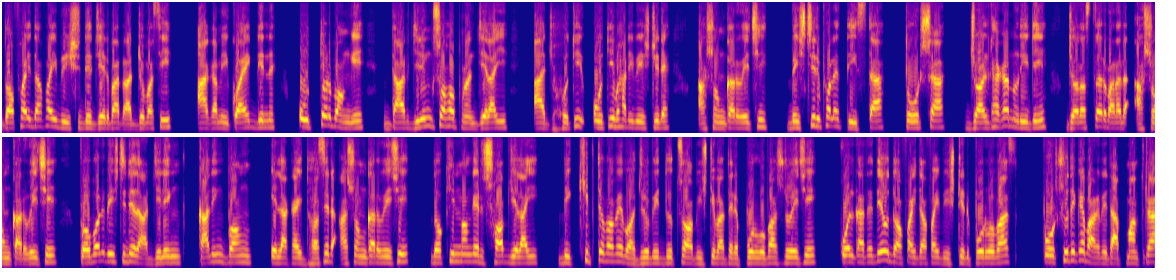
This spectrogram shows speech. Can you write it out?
দফায় দফায় বৃষ্টিতে জেরবার রাজ্যবাসী আগামী কয়েকদিন উত্তরবঙ্গে দার্জিলিং সহ জেলায় আজ হতি অতি ভারী বৃষ্টির আশঙ্কা রয়েছে। বৃষ্টির ফলে তিস্তা, তোরসা, জলঢাকা নদীতে জলস্তর বাড়ার আশঙ্কা রয়েছে। প্রবল বৃষ্টিতে দার্জিলিং, কালিম্পং এলাকায় ধসের আশঙ্কা রয়েছে। দক্ষিণবঙ্গের সব জেলায় বিক্ষিপ্তভাবে বজ্রবিদ্যুৎ সহ বৃষ্টিপাতের পূর্বাভাস রয়েছে। কলকাতাতেও দফায় দফায় বৃষ্টির পূর্বাভাস। পরশু থেকে বাড়বে তাপমাত্রা।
